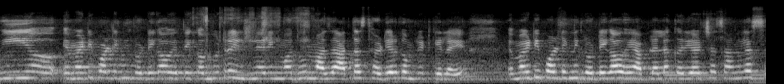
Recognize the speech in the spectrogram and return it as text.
मी M I T polytechnic Rotegaon येथे कम्प्युटर इंजिनिअरिंगमधून माझं आताच थर्ड इयर कंप्लीट केलं आहे M I T polytechnic Rotegaon हे आपल्याला करिअरच्या चांगल्याच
